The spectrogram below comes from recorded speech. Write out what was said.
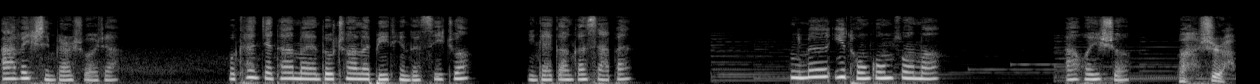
阿威身边说着，我看见他们都穿了笔挺的西装，应该刚刚下班。你们一同工作吗？阿辉说：“啊，是啊，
